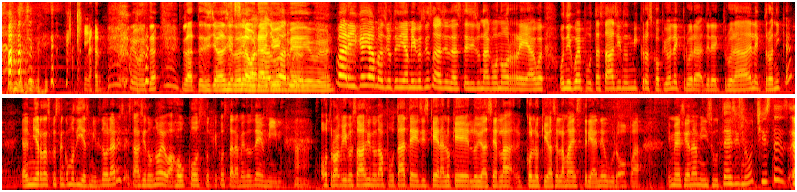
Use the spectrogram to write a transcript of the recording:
Claro. Me gusta. La tesis lleva haciéndola se va un año y medio, weón. Marica, y además yo tenía amigos que estaban haciendo unas tesis, una gonorrea, güey. Un hijo de puta estaba haciendo un microscopio de lectura, de lectura electrónica. Las mierdas cuestan como 10 mil dólares. Estaba haciendo uno de bajo costo que costará menos de mil. Ajá. Otro amigo estaba haciendo una puta tesis que era lo que lo iba a hacer la, con lo que iba a hacer la maestría en Europa. Y me decían a mí, su tesis, ¿no? Chistes.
